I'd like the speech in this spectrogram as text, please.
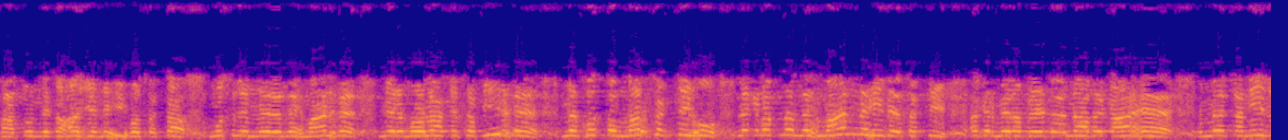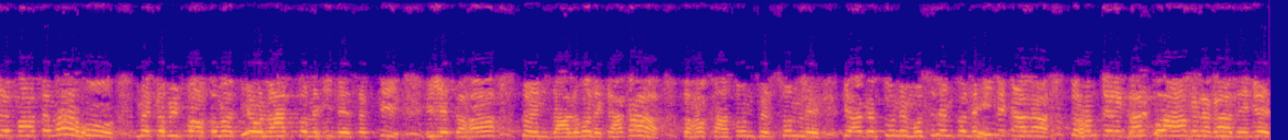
خاتون نے کہا، یہ نہیں ہو سکتا۔ مسلم میرے مہمان ہے میرے مولا کے سفیر ہیں۔ میں خود تو مر سکتی ہوں، لیکن اپنا مہمان نہیں دے سکتی اگر میرا بیٹا نابکار ہے میں کنیز فاطمہ ہوں میں کبھی فاطمہ کی اولاد تو نہیں دے سکتی۔ یہ کہا، تو ان ظالموں نے کیا کہا؟ کہا، خاتون پھر سن لے کہ اگر تو نے مسلم کو نہیں نکالا، تو ہم تیرے گھر کو آگ لگا دیں گے۔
